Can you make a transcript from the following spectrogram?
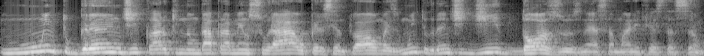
muito grande, claro que não dá para mensurar o percentual, mas muito grande de idosos nessa manifestação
